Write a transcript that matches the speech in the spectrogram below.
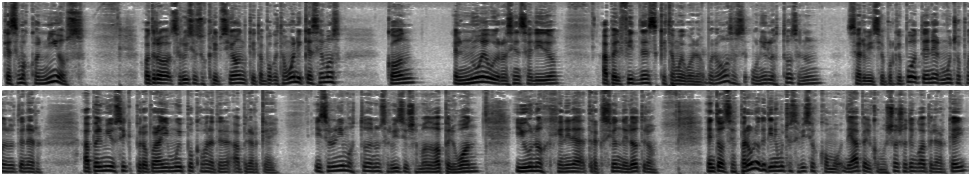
¿Qué hacemos con News? Otro servicio de suscripción que tampoco está bueno. ¿Y qué hacemos con el nuevo y recién salido Apple Fitness, que está muy bueno. Bueno, vamos a unirlos todos en un servicio, porque puedo tener, muchos pueden tener Apple Music, pero por ahí muy pocos van a tener Apple Arcade. Y si lo unimos todo en un servicio llamado Apple One y uno genera atracción del otro. Entonces, para uno que tiene muchos servicios como de Apple, como yo, yo tengo Apple Arcade,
